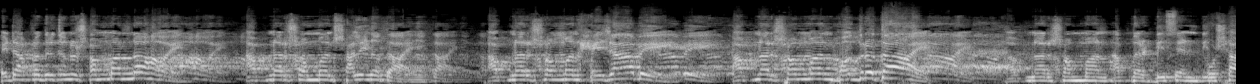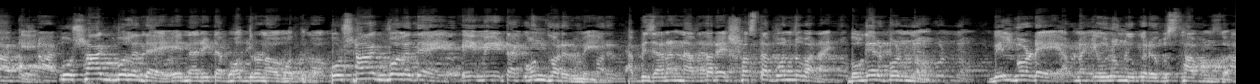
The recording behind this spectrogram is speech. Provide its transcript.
এটা আপনাদের জন্য সম্মান নয়। আপনার সম্মান শালীনতায়। আপনার সম্মান হেজাবে। আপনার সম্মান ভদ্রতায়। আপনার সম্মান, আপনার ডিসেন্ট পোশাকে। পোশাক বলে দেয়, এই নারীটা ভদ্র না অভদ্র? পোশাক বলে দেয়, এই মেয়েটা কোন ঘরের মেয়ে? আপনি জানেন না, আপনার সস্তা পণ্য বানায় ভোগের পণ্য। বিলবোর্ডে আপনাকে উলঙ্গ করে উপস্থাপন করে।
